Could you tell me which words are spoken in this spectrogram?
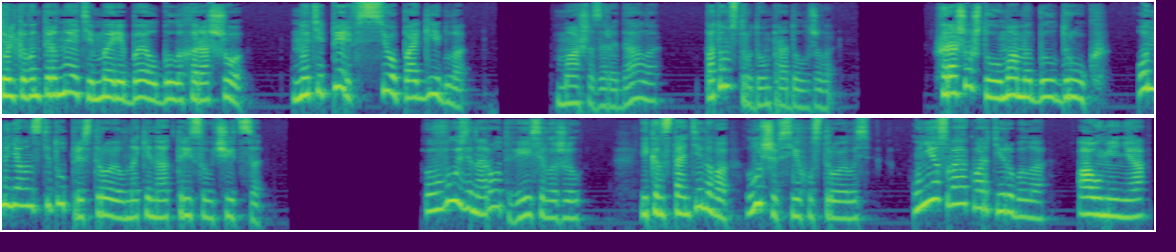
Только в интернете Мэри Белл было хорошо, но теперь все погибло. Маша зарыдала, потом с трудом продолжила. Хорошо, что у мамы был друг. Он меня в институт пристроил на киноактрису учиться. В ВУЗе народ весело жил. И Константинова лучше всех устроилась. У нее своя квартира была, а у меня...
